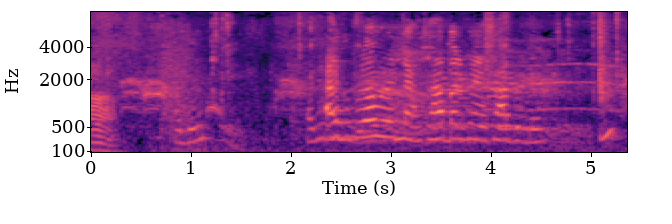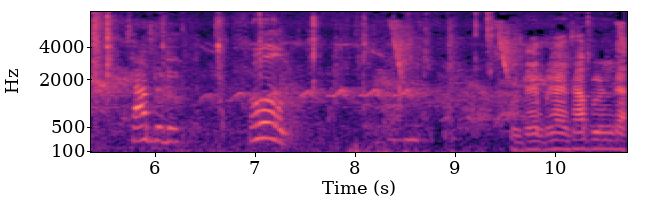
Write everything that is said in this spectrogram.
ஆ. அது? அது அதுக்கு ப்ரோக்ராம் இல்லை சாப்பாடு சாப்பிடு? சாப்பிடு. ஓ. நான் சாப்பிடுண்டா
